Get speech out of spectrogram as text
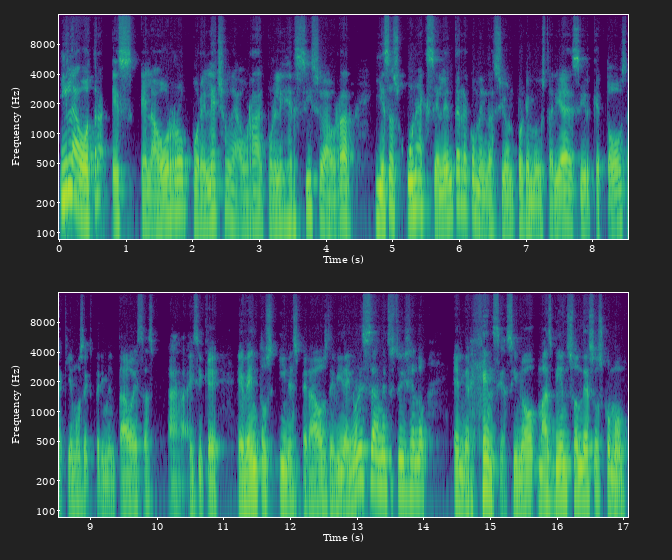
Y la otra es el ahorro por el hecho de ahorrar, por el ejercicio de ahorrar. Y esa es una excelente recomendación porque me gustaría decir que todos aquí hemos experimentado esas, ah, ahí sí que eventos inesperados de vida. Y no necesariamente estoy diciendo emergencias, sino más bien son de esos como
